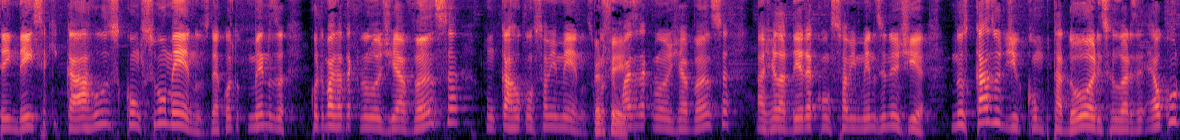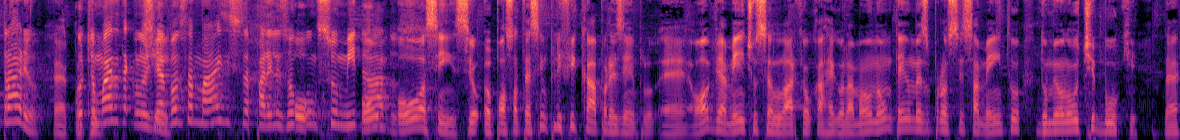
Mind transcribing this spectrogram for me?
tendência é que carros consumam menos, né? Quanto, menos, quanto mais a tecnologia avança, um carro consome menos. Perfeito. Quanto mais a tecnologia avança, a geladeira consome menos energia. No caso de computadores, celulares, é o contrário. É, quanto, quanto- mais a tecnologia sim. avança, mais esses aparelhos vão Ou- consumir Ou, dados. ou assim, se eu, eu posso até simplificar, por exemplo. É, obviamente, o celular que eu carrego na mão não tem o mesmo processamento do meu notebook. Né?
